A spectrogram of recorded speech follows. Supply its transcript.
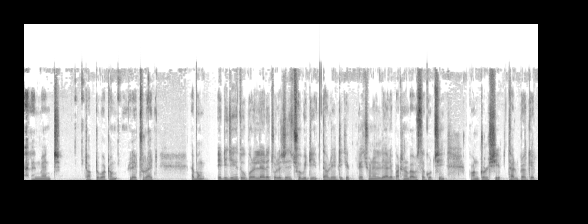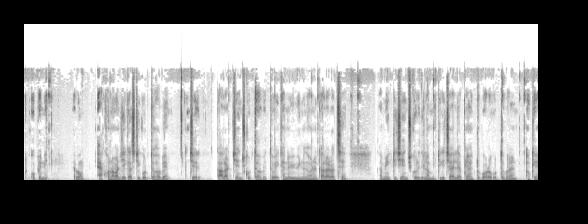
alignment top to bottom left to right এবং এটি যেহেতু উপরের লেয়ারে চলে এসেছে ছবিটি, তাহলে এটিকে পেছনের লেয়ারে পাঠানোর ব্যবস্থা করছি। Control shift third bracket opening এবং এখন আমার যে কাজটি করতে হবে, যে কালার চেঞ্জ করতে হবে। তো এখানে বিভিন্ন ধরনের কালার আছে। আমি একটি চেঞ্জ করে দিলাম। এটিকে চাইলে আপনি একটু বড় করতে পারেন। ওকে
